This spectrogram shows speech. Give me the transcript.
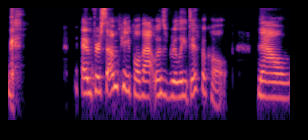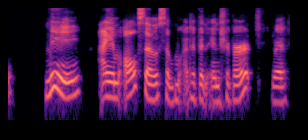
and for some people, that was really difficult. Now, me, I am also somewhat of an introvert with,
